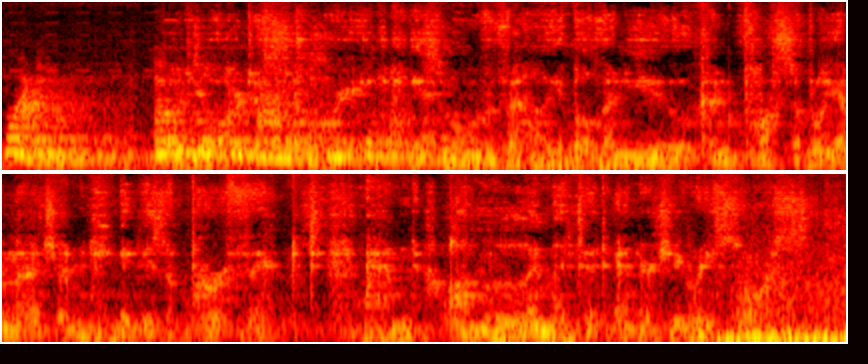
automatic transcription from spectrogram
Warning. What Energy you are destroying is more valuable than you can possibly imagine. It is a perfect and unlimited energy resource.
